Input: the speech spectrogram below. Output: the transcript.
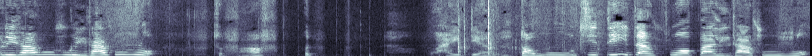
理查叔叔，理查叔叔，怎么？快点到木基地再说吧，理查叔叔。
